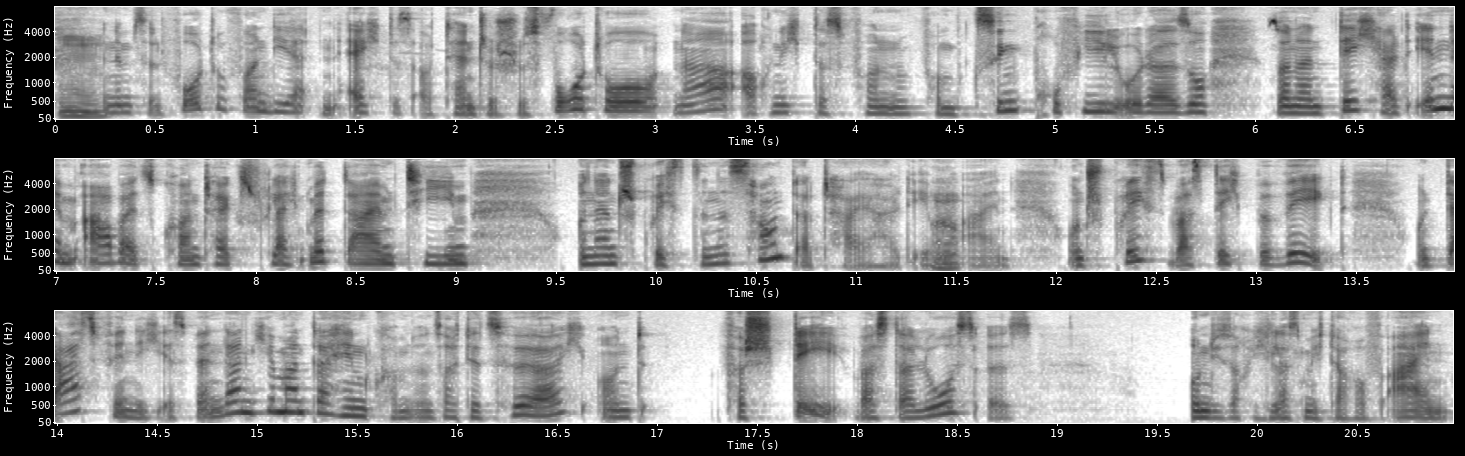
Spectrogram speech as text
Mhm. Du nimmst ein Foto von dir, ein echtes, authentisches Foto, ne? auch nicht das von, vom Xing-Profil oder so, sondern dich halt in dem Arbeitskontext, vielleicht mit deinem Team und dann sprichst du eine Sounddatei halt eben ja. ein und sprichst, was dich bewegt. Und das finde ich ist, wenn dann jemand da hinkommt und sagt, jetzt höre ich und verstehe, was da los ist. Und ich sage, ich lasse mich darauf ein,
